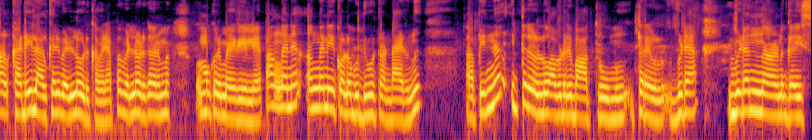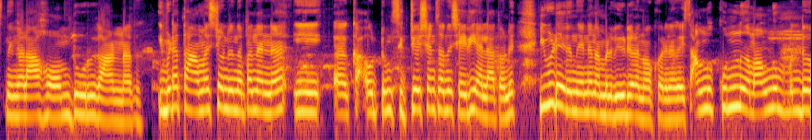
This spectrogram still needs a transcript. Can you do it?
ആ കടയിൽ ആൾക്കാർ വെള്ളം എടുക്കാൻ വരും. അപ്പം വെള്ളം എടുക്കാൻ വരുമ്പോൾ നമുക്കൊരു മൈരിയില്ലേ അപ്പം അങ്ങനെ അങ്ങനെയൊക്കെയുള്ള ബുദ്ധിമുട്ടുണ്ടായിരുന്നു. പിന്നെ ഇത്രേ ഉള്ളൂ അവിടെ ഒരു ബാത്റൂം ഇത്രേ ഉള്ളൂ. ഇവിടെ ഇവിടെ നിന്നാണ് ഗൈസ് നിങ്ങൾ ആ ഹോം ടൂർ കാണുന്നത്. ഇവിടെ താമസിച്ചുകൊണ്ടിരുന്നപ്പം തന്നെ ഈ ഒട്ടും സിറ്റുവേഷൻസ് ഒന്നും ശരിയല്ലാത്തതുകൊണ്ട് ഇവിടെ ഇരുന്ന് തന്നെ നമ്മൾ വീടുകൾ നോക്കുമായിരുന്നു ഗൈസ് അങ്ങ് കുന്ന് അങ്ങ് എന്തോ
